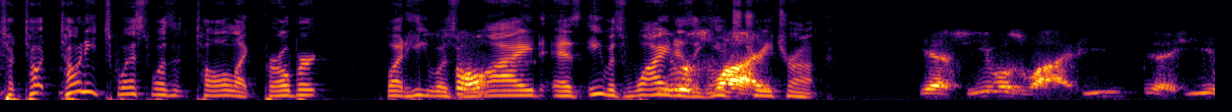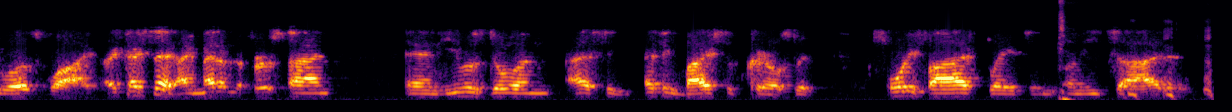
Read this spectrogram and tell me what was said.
to, to, Tony Twist wasn't tall like Probert, but he was Oh. wide as he was wide He as a huge wide. tree trunk. Yes, he was wide. He uh, he was wide. Like I said, I met him the first time, and he was doing I think I think bicep curls with 45 plates on, on each side, and,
